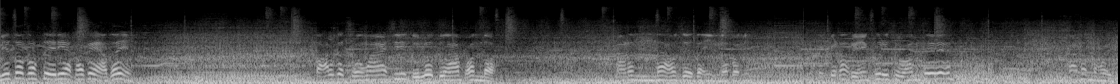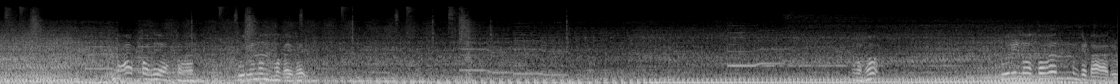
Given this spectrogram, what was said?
नेचर जस्तो एरिया छ क्या यहाँ चाहिँ तालको छेउमा आएपछि धुलो धुवा बन्द आनन्द आउँछ यता हिँड्न पनि केटाहरू यहीँ कुरेछु भन्थे आनन्द खै कहाँ पसेको जस्तो खान पुरेन नि मलाई खै अह पुरिन सक्छन् केटाहरू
